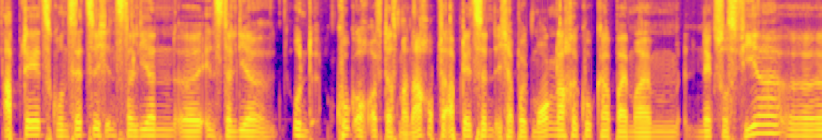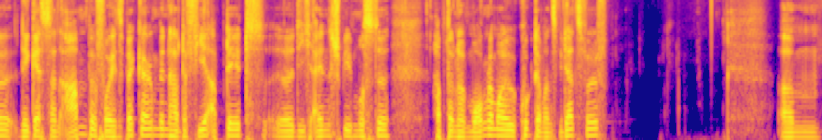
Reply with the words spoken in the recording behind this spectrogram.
Updates grundsätzlich installieren, äh, installieren und gucke auch öfters mal nach, ob da Updates sind. Ich habe heute Morgen nachgeguckt gehabt bei meinem Nexus 4, äh, nee, gestern Abend, bevor ich ins Bett gegangen bin, hatte vier Updates, äh, die ich einspielen musste. Habe dann heute Morgen nochmal geguckt, da waren es wieder zwölf. Ähm,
